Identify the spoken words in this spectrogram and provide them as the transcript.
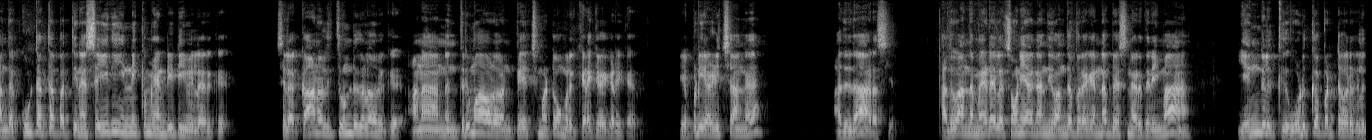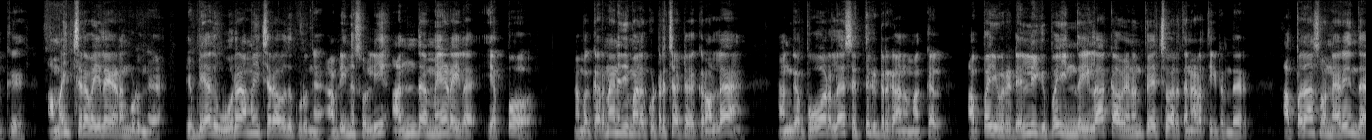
அந்த கூட்டத்தை பற்றின செய்தி இன்னைக்கும் என்டிடிவியில் இருக்குது சில காணொலி துண்டுகளும் இருக்குது ஆனால் அண்ணன் திருமாவளவன் பேச்சு மட்டும் உங்களுக்கு கிடைக்கவே கிடைக்காது. எப்படி அழிச்சாங்க? அதுதான் அரசியல். அதுவும் அந்த மேடையில் சோனியா காந்தி வந்த பிறகு என்ன பேசினார் தெரியுமா? எங்களுக்கு ஒடுக்கப்பட்டவர்களுக்கு அமைச்சரவையில் இடம் கொடுங்க. எப்படியாவது ஒரு அமைச்சராவது கொடுங்க அப்படின்னு சொல்லி அந்த மேடையில் எப்போ நம்ம கருணாநிதி மேலே குற்றச்சாட்டு வைக்கிறோம்ல அங்கே போரில் செத்துக்கிட்டு இருக்காங்க மக்கள். அப்போ இவர் டெல்லிக்கு போய் இந்த இலாக்கா வேணும்னு பேச்சுவார்த்தை நடத்திக்கிட்டு இருந்தார். அப்போ தான் சொன்னார் இந்த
